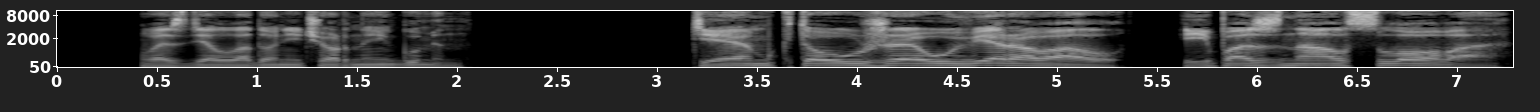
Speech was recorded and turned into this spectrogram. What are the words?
— воздел ладони черный игумен. «Тем, кто уже уверовал и познал слово,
